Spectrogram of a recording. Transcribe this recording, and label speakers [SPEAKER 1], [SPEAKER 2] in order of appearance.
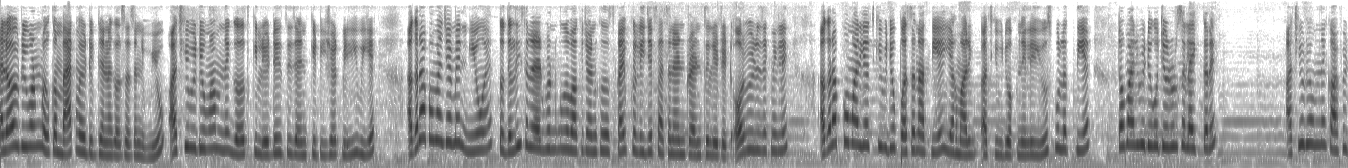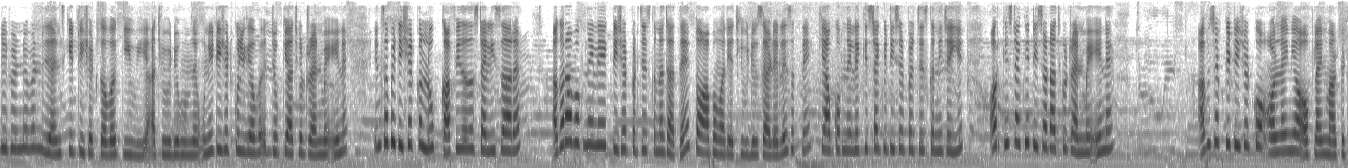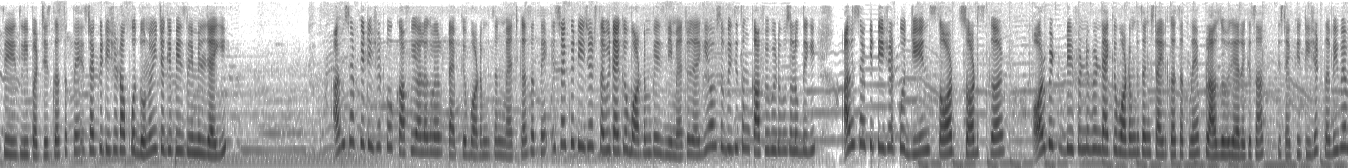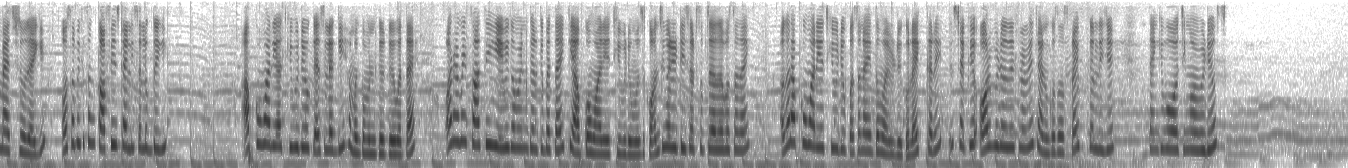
[SPEAKER 1] Everyone welcome back my YouTube channel girls fashion review आज की video में हमने गर्ल्स की लेटेस्ट डिज़ाइन की टी शर्ट ली हुई है। अगर आप हमारे चैनल में न्यू हैं तो जल्दी से रेड बटन को दबा के चैनल को सब्सक्राइब कर लीजिए फ़ैशन एंड ट्रेंड से रिलेटेड और वीडियो देखने के लिए। अगर आपको हमारी आज की वीडियो पसंद आती है या हमारी आज की वीडियो अपने लिए यूजफुल लगती है तो हमारी वीडियो को ज़रूर से लाइक करें। आज की वीडियो हमने काफ़ी डिफरेंट डिफरेंट डिज़ाइन की टी शर्ट कवर की हुई है। आज की वीडियो में हमने उन्हीं टी शर्ट को लिया हुआ है जो कि आजकल ट्रेंड में इन है। इन सभी टी शर्ट का लुक काफ़ी ज़्यादा स्टाइलिश आ रहा है। अगर आप अपने लिए एक टी शर्ट परचेज करना चाहते हैं तो आप हमारी आज की वीडियो से आइडिया ले सकते हैं कि आपको अपने लिए किस टाइप की टी शर्ट परचेज करनी चाहिए और किस टाइप की टी शर्ट आजकल ट्रेंड में इन है। आप इस टाइप की टी शर्ट को ऑनलाइन या ऑफलाइन मार्केट से इजीली परचेज कर सकते हैं। इस टाइप की टी शर्ट आपको दोनों ही जगह पे इजीली मिल जाएगी। आप इस टाइप की टी शर्ट को काफ़ी अलग अलग टाइप के बॉटम के संग मैच कर सकते हैं। इस टाइप की टी शर्ट सभी टाइप के बॉटम पे इजीली मैच हो जाएगी और सभी के संग काफ़ी ब्यूटीफुल लुक देगी। आप इस टाइप की टी शर्ट को जीन्स शॉर्ट शॉर्ट स्कर्ट और भी डिफरेंट डिफरेंट टाइप के बॉटम के संग स्टाइल कर सकते हैं प्लाजो वगैरह के साथ इस टाइप की टी शर्ट तभी पे मैच हो जाएगी और सभी के संग काफ़ी स्टाइलिश लुक देगी। आपको हमारी आज की वीडियो कैसी लगी, हमें कमेंट करके बताएँ और हमें साथ ही ये भी कमेंट करके बताएँ कि आपको हमारी आज की वीडियो में से कौन सी वाली टी शर्ट सबसे ज़्यादा पसंद आई। अगर आपको हमारी आज की वीडियो पसंद आई तो हमारी वीडियो को लाइक करें, इस टाइप की और वीडियो देखने के लिए चैनल को सब्सक्राइब कर लीजिए। Thank you for watching my videos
